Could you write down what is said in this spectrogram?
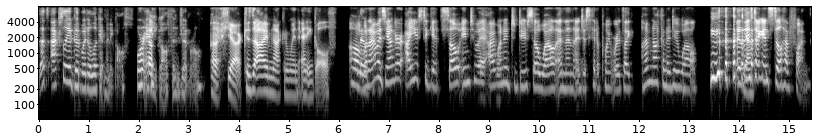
That's actually a good way to look at mini golf or Yep. any golf in general. uh, yeah, because I'm not gonna win any golf. Oh, No. when I was younger, I used to get so into it. I wanted to do so well, and then I just hit a point where it's like, I'm not gonna do well. At At least I can still have fun.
